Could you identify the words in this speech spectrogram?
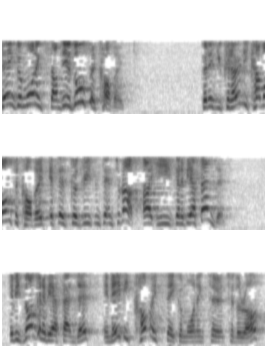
Saying good morning to somebody is also covered. But you can only come on to covered if there's good reason to interrupt, i.e. he's going to be offended. If he's not going to be offended, it may be covered to say good morning to, to the Rav,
